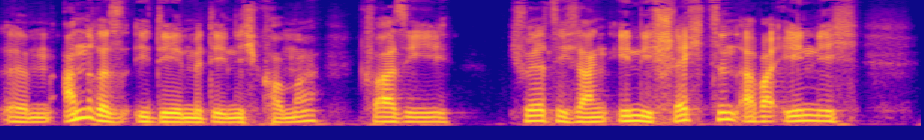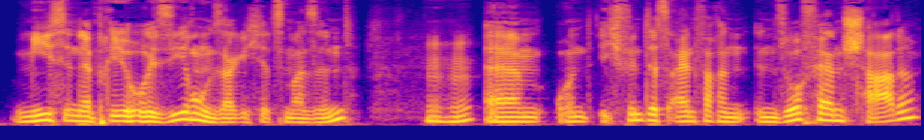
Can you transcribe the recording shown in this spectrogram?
ähm, andere Ideen, mit denen ich komme, quasi, ich will jetzt nicht sagen ähnlich schlecht sind, aber ähnlich mies in der Priorisierung, sage ich jetzt mal, sind. Mhm. Ähm, und ich finde das einfach in, insofern schade,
